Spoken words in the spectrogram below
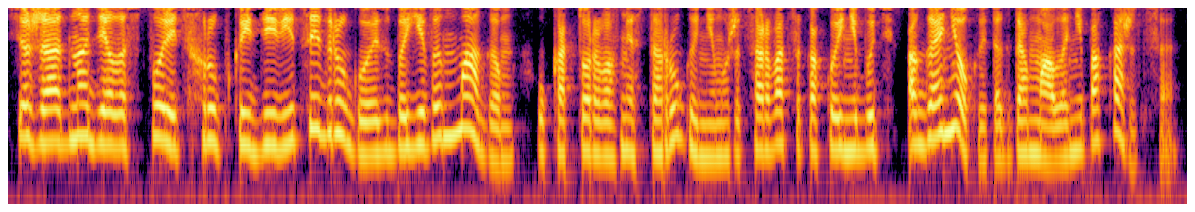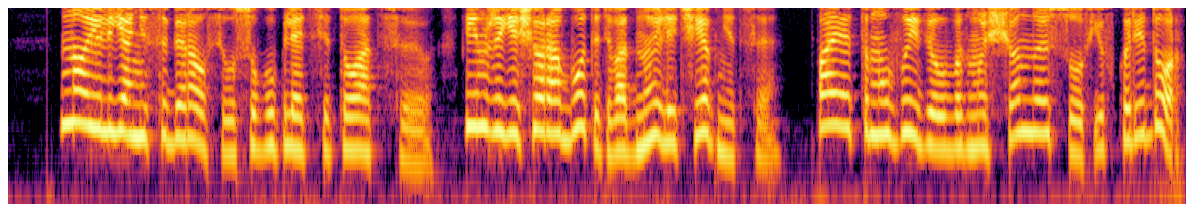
Все же одно дело спорить с хрупкой девицей, другое с боевым магом, у которого вместо ругани может сорваться какой-нибудь огонек, и тогда мало не покажется. Но Илья не собирался усугублять ситуацию. Им же еще работать в одной лечебнице поэтому вывел возмущенную Софью в коридор.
